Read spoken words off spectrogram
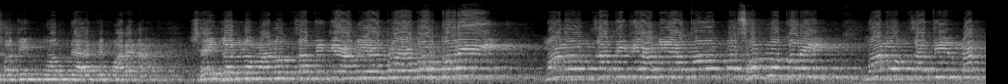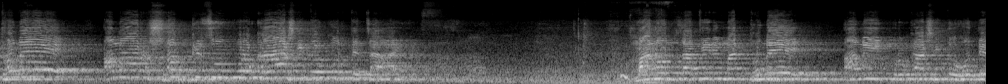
সঠিক পথ দেখাতে পারে না। সেই জন্য মানব জাতিকে আমি এত আদর করি, মানব জাতিকে আমি এত পছন্দ করি, মানব জাতির মাধ্যমে আমার সবকিছু প্রকাশিত করতে চাই। মানব জাতির মাধ্যমে আমি প্রকাশিত হতে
